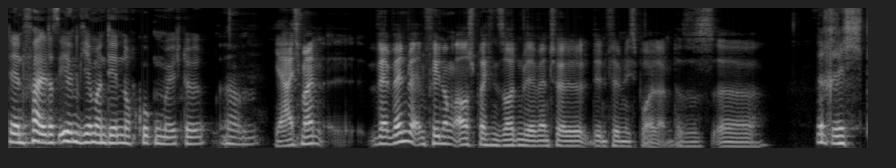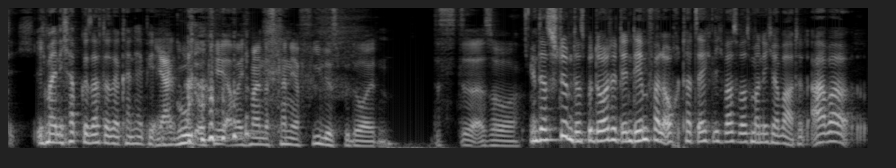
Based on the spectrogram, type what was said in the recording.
den Fall, dass irgendjemand den noch gucken möchte. Ähm, Ja, ich meine, wenn, wenn wir Empfehlungen aussprechen, sollten wir eventuell den Film nicht spoilern. Das ist äh, Richtig. Ich meine, ich habe gesagt, dass er kein Happy End ja gut, okay, aber ich meine, das kann ja vieles bedeuten. Das also Das stimmt, das bedeutet in dem Fall auch tatsächlich was, was man nicht erwartet. Aber,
